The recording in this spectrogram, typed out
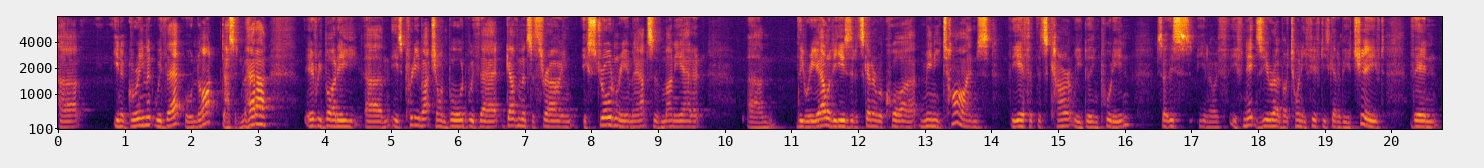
are in agreement with that or not doesn't matter. Everybody um, is pretty much on board with that. Governments are throwing extraordinary amounts of money at it. Um, the reality is that it's going to require many times the effort that's currently being put in. So this, you know, if, if net zero by 2050 is going to be achieved, then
